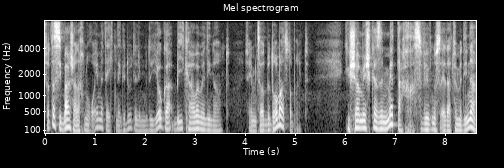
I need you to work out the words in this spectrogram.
זאת הסיבה שאנחנו רואים את ההתנגדות ללימודי יוגה בעיקר במדינות שנמצאות בדרום ארצות הברית. כי שם יש כזה מתח סביב נושאי דת ומדינה.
